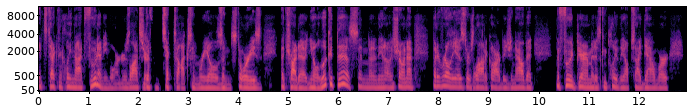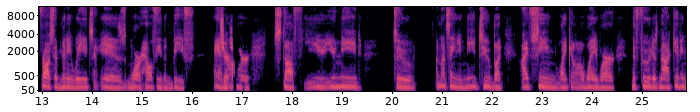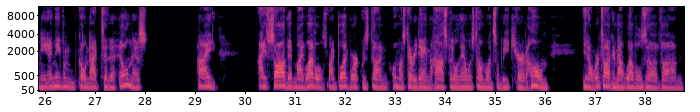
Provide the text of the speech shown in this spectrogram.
it's technically not food anymore. There's lots sure. of different TikToks and reels and stories that try to, you know, look at this and, uh, you know, showing up. But it really is, there's a lot of garbage. And now that the food pyramid is completely upside down, where frosted mini wheats is more healthy than beef and sure. other stuff, you you need to. I'm not saying you need to, but I've seen like a, a way where the food is not giving me, and even going back to the illness, I I saw that my levels, my blood work was done almost every day in the hospital, and then was done once a week here at home. You know, we're talking about levels of um,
